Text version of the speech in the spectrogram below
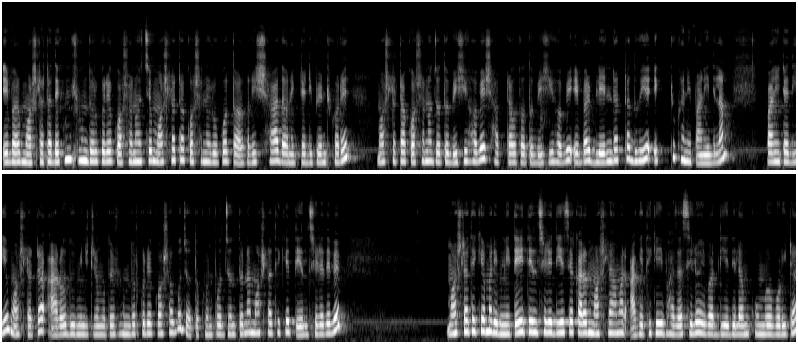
এবার মশলাটা দেখুন সুন্দর করে কষানো হচ্ছে। মশলাটা কষানোর উপর তরকারির স্বাদ অনেকটা ডিপেন্ড করে। মশলাটা কষানো যত বেশি হবে, স্বাদটাও তত বেশি হবে। এবার ব্লেন্ডারটা ধুয়ে একটুখানি পানি দিলাম। পানিটা দিয়ে মশলাটা আরও দু মিনিটের মতো সুন্দর করে কষাবো। যতক্ষণ পর্যন্ত না মশলা থেকে তেল ছেড়ে দেবে। মশলা থেকে আমার এমনিতেই তেল ছেড়ে দিয়েছে, কারণ মশলা আমার আগে থেকেই ভাজা ছিল। এবার দিয়ে দিলাম কুমড়ো বড়িটা।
